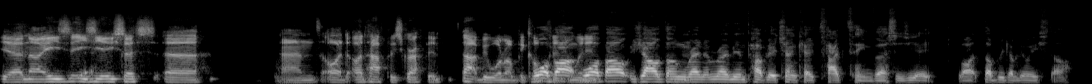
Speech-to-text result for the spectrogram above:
he? yeah, no, he's he's useless. Uh, and I'd I'd happily scrap him. That'd be one I'd be What confident in about what about Xuandong Mm. Ren and Roman Pavlyuchenko tag team versus you, like WWE style?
